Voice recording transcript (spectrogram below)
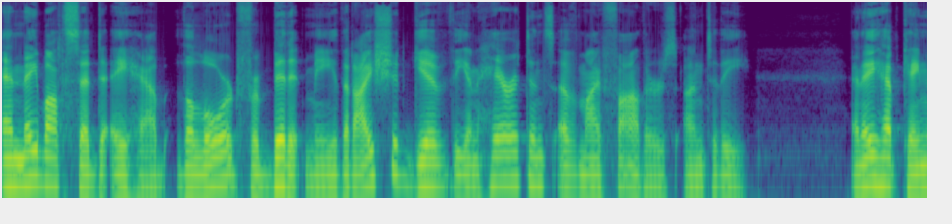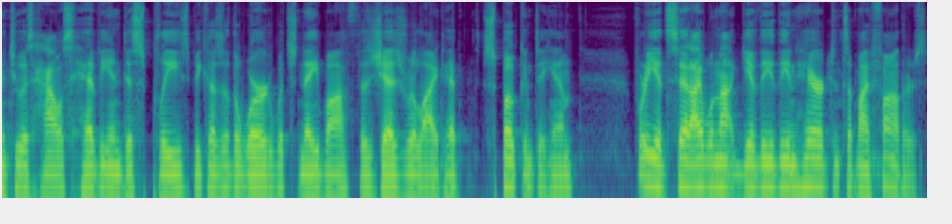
And Naboth said to Ahab, The Lord forbid it me that I should give the inheritance of my fathers unto thee. And Ahab came into his house heavy and displeased because of the word which Naboth the Jezreelite had spoken to him. For he had said, I will not give thee the inheritance of my fathers.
